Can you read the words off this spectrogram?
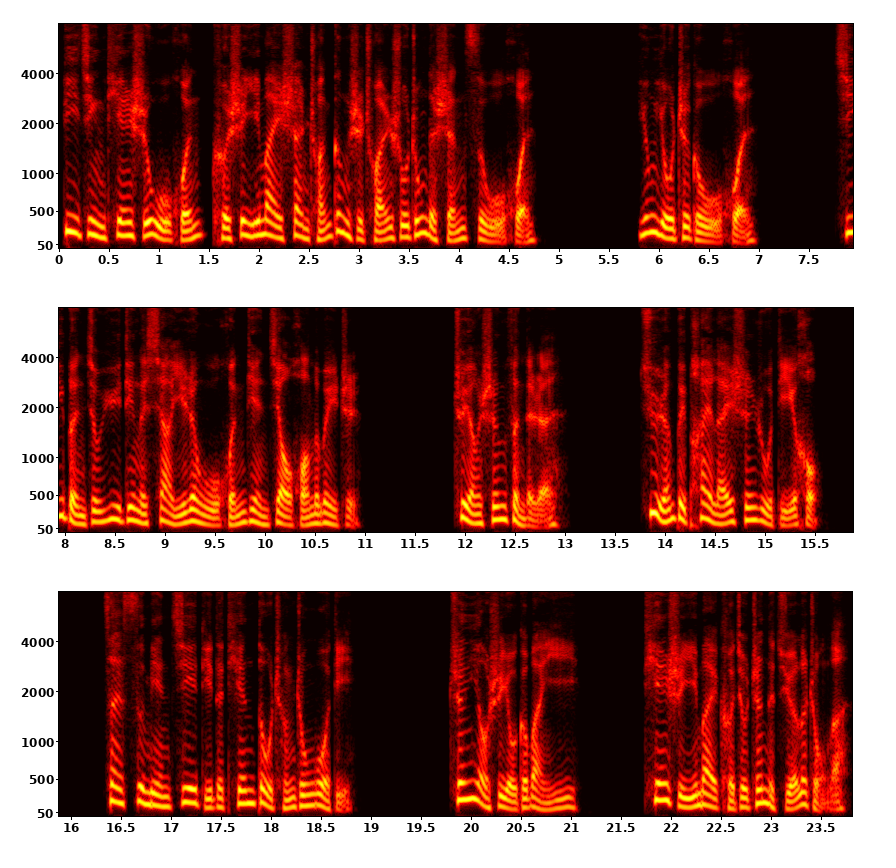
毕竟天使武魂可是一脉善传，更是传说中的神赐武魂。拥有这个武魂，基本就预定了下一任武魂殿教皇的位置。这样身份的人，居然被派来深入敌后。在四面皆敌的天斗城中卧底，真要是有个万一，天使一脉可就真的绝了种了。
